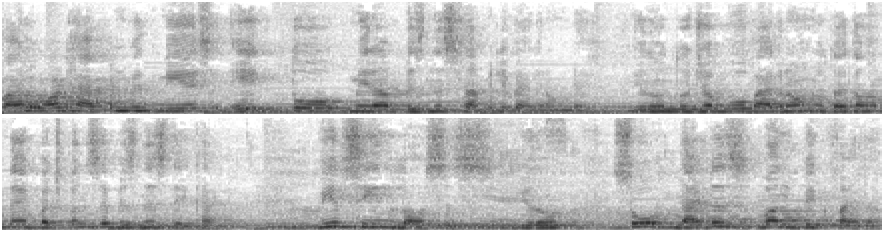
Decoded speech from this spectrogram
पाल what happened with me is एक तो मेरा बिज़नेस फैमिली बैकग्राउंड है। यू नो तो जब वो बैकग्राउंड होता है तो हमने बचपन से बिज़नेस देखा है। We have seen losses you know so that is one big फ़ायदा।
